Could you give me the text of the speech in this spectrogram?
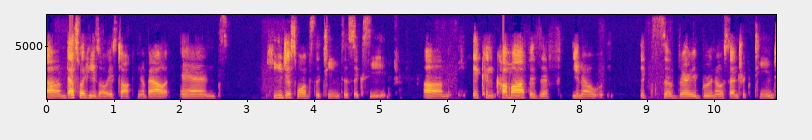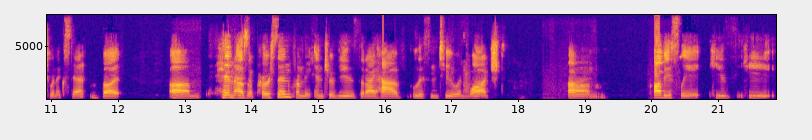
um, that's what he's always talking about, and he just wants the team to succeed. Um, it can come off as if you know it's a very Bruno centric team to an extent, but um, him as a person, from the interviews that I have listened to and watched, um, obviously he's he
